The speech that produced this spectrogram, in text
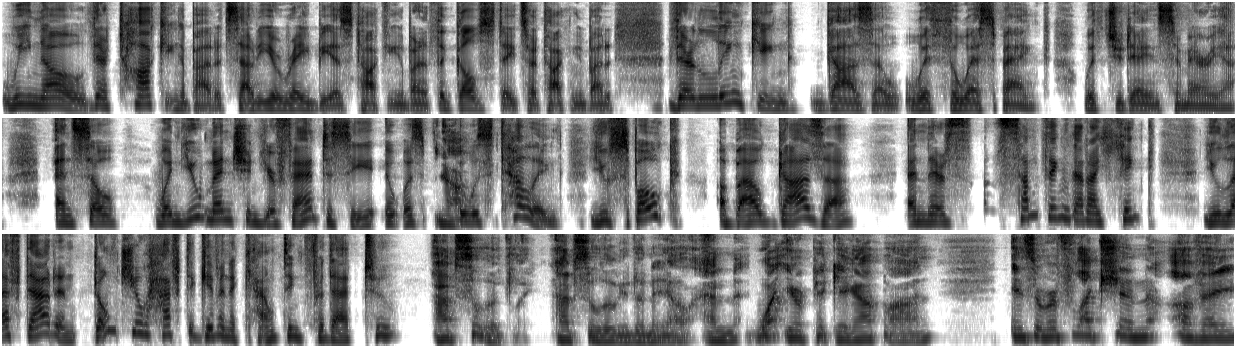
we know they're talking about it. Saudi Arabia is talking about it. The Gulf states are talking about it. They're linking Gaza with the West Bank, with Judea and Samaria. And so when you mentioned your fantasy, it was yeah. it was telling. You spoke about Gaza and there's something that I think you left out. And don't you have to give an accounting for that too? Absolutely. Absolutely, Donniel. And what you're picking up on is a reflection of a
